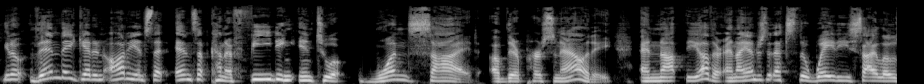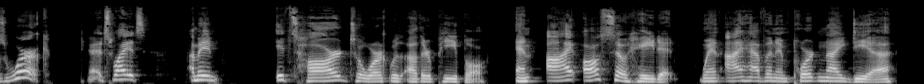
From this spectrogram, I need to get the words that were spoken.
you know, then they get an audience that ends up kind of feeding into a, one side of their personality and not the other. And I understand that's the way these silos work. It's why it's, I mean, it's hard to work with other people. And I also hate it when I have an important idea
